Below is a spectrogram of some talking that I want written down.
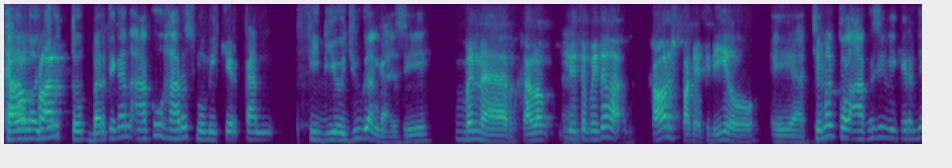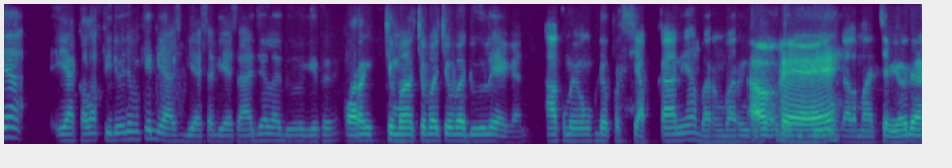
Kalau kalau plat- YouTube berarti kan aku harus memikirkan video juga nggak sih? benar, kalau Nah. YouTube itu kau harus pakai video. Iya, cuman kalau aku sih mikirnya ya kalau videonya mungkin ya biasa-biasa aja lah dulu gitu. Orang cuma coba-coba dulu ya kan. Aku memang udah persiapkan ya udah Oke. dibeli segala macam ya udah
